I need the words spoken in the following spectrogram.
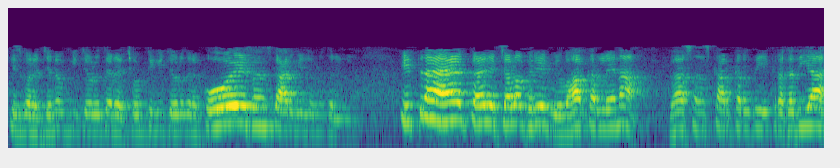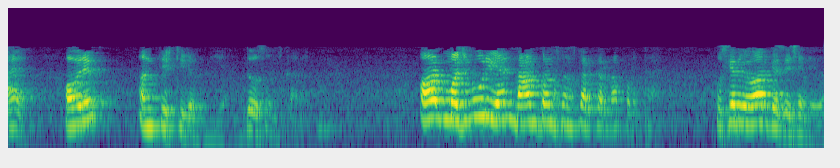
किसको न जन्म की ज़रूरत है, छोटी की ज़रूरत है, कोई संस्कार की ज़रूरत नहीं है। इतना है, कहे चलो फिर एक विवाह कर लेना। विवाह संस्कार कर दिया एक रख दिया है और एक अंत्येष्टि रख दिया दो संस्कार और मजबूरी है नामकरण संस्कार करना पड़ता है? उसके लिए व्यवहार कैसे चलेगा?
